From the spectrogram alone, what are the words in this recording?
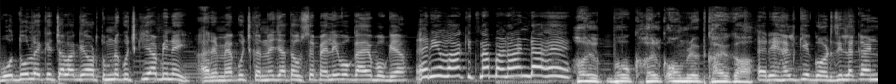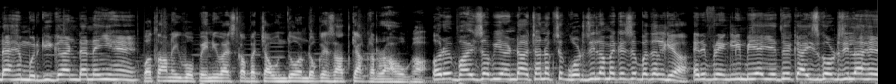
वो दो लेके चला गया और तुमने कुछ किया भी नहीं? अरे मैं कुछ करने जाता उससे पहले वो गायब हो गया। अरे वाह कितना बड़ा अंडा है। हल्क भूख हल्क ऑमलेट खाएगा। अरे हल्की गॉडजिला का अंडा है मुर्गी का अंडा नहीं है। पता नहीं वो पेनी वाइज का बच्चा उन दो अंडों के साथ क्या कर रहा होगा। अरे भाई साहब ये अंडा अचानक से गोडजिला में कैसे बदल गया? अरे फ्रैंकलिन भैया ये तो एक आइस गॉडजिला है।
